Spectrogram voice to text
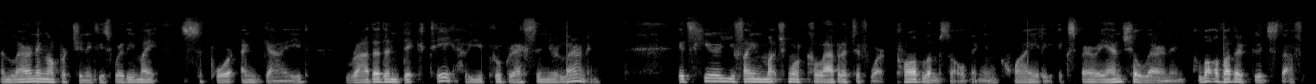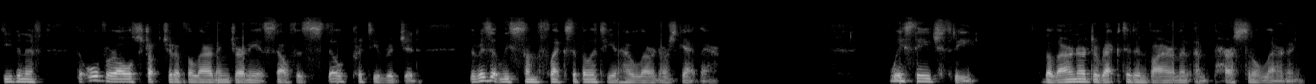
and learning opportunities where they might support and guide rather than dictate how you progress in your learning. It's here you find much more collaborative work, problem solving, inquiry, experiential learning, a lot of other good stuff, even if the overall structure of the learning journey itself is still pretty rigid, there is at least some flexibility in how learners get there. Way stage three, the learner-directed environment and personal learning.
